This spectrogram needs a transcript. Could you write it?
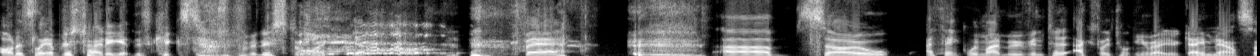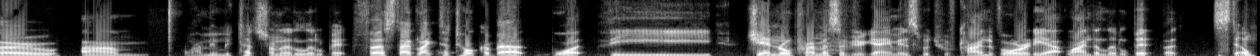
"Honestly, I'm just trying to get this Kickstarter finished." I'm like, "Yep, fair." Um, so I think we might move into actually talking about your game now. So um, I mean, we touched on it a little bit. First, I'd like to talk about what the general premise of your game is, which we've kind of already outlined a little bit, but still.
